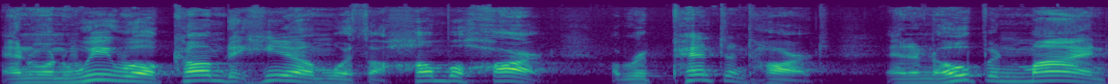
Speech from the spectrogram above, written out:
And when we will come to Him with a humble heart, a repentant heart, and an open mind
